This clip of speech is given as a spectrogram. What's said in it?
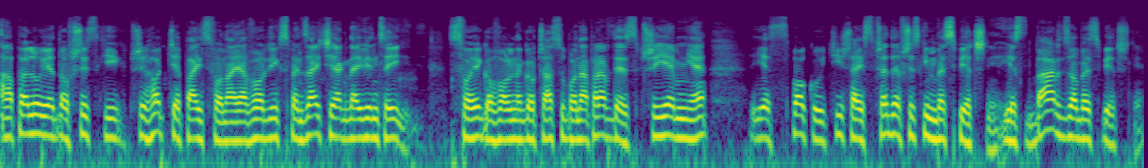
Apeluję do wszystkich, przychodźcie Państwo na Jawornik, spędzajcie jak najwięcej swojego wolnego czasu, bo naprawdę jest przyjemnie, jest spokój, cisza, jest przede wszystkim bezpiecznie, jest bardzo bezpiecznie.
